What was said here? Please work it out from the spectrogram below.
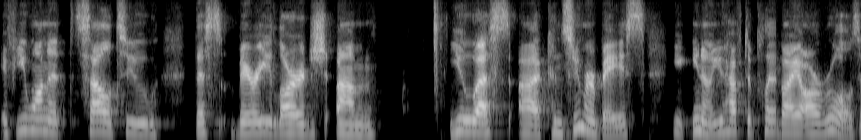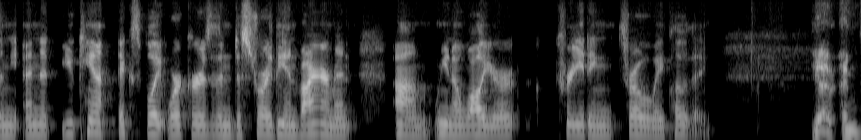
if you want to sell to this very large um, us uh, consumer base you, you, know you have to play by our rules and, and it, you can't exploit workers and destroy the environment um, you know while you're creating throwaway clothing. Yeah, I'm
